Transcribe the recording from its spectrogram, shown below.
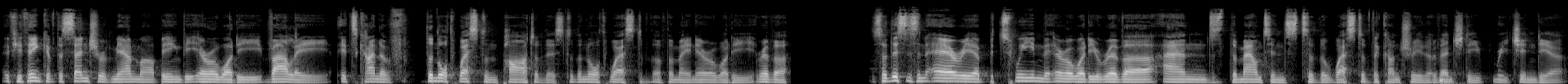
If you think of the center of Myanmar being the Irrawaddy Valley, it's kind of the northwestern part of this, to the northwest of, of the main Irrawaddy River. So this is an area between the Irrawaddy River and the mountains to the west of the country that eventually reach India.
